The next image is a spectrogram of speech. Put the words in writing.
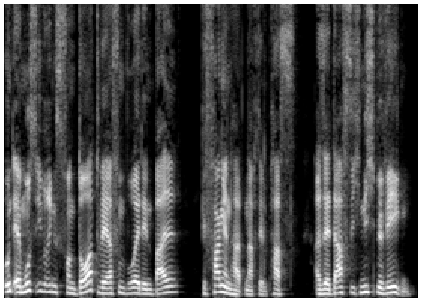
und er muss übrigens von dort werfen, wo er den Ball gefangen hat nach dem Pass. Also er darf sich nicht bewegen.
